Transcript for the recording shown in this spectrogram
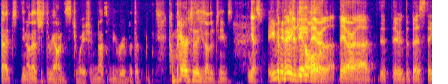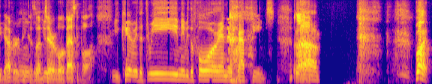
that's you know that's just the reality of the situation. Not to be rude, but they're compared to these other teams. Yes. Even if they to get me, all they're of- uh, they are uh, th- they're the best thing ever Uh, because would I'm you- terrible at basketball. You carry the three, maybe the four, and their crap teams. Ah, Um, but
